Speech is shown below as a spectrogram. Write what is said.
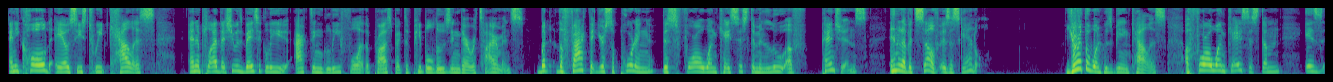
And he called AOC's tweet callous and implied that she was basically acting gleeful at the prospect of people losing their retirements. But the fact that you're supporting this 401k system in lieu of pensions, in and of itself, is a scandal. You're the one who's being callous. A 401k system is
